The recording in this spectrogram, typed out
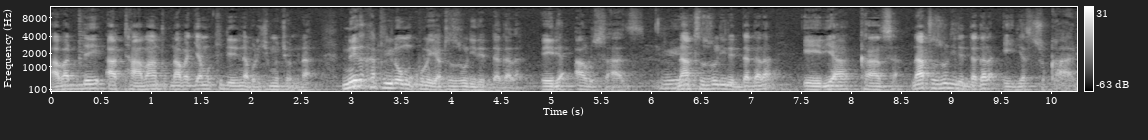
abadde atta abantu n'abajja mu kidiri na buli kimu kyonna. Naye kakatulira omukulu yatuzuulira eddagala erya alusas Yeah. n'atuzuulira eddagala erya kansa n'atuzuulira eddagala erya sukaali.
